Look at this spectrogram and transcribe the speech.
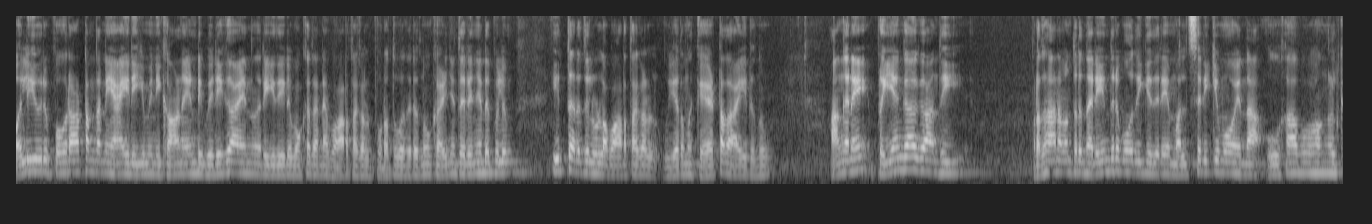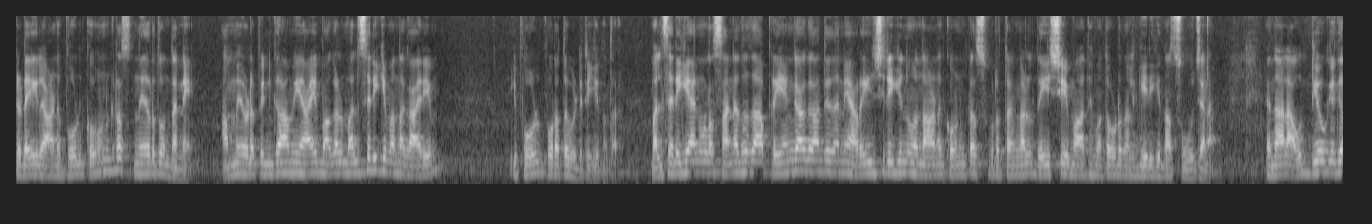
വലിയൊരു പോരാട്ടം തന്നെയായിരിക്കും ഇനി കാണേണ്ടി വരിക എന്ന രീതിയിലുമൊക്കെ തന്നെ വാർത്തകൾ പുറത്തു വന്നിരുന്നു. കഴിഞ്ഞ തിരഞ്ഞെടുപ്പിലും ഇത്തരത്തിലുള്ള വാർത്തകൾ ഉയർന്നു കേട്ടതായിരുന്നു. അങ്ങനെ പ്രിയങ്ക ഗാന്ധി പ്രധാനമന്ത്രി നരേന്ദ്രമോദിക്കെതിരെ മത്സരിക്കുമോ എന്ന ഊഹാപോഹങ്ങൾക്കിടയിലാണ് ഇപ്പോൾ കോൺഗ്രസ് നേതൃത്വം തന്നെ. അമ്മയുടെ പിൻഗാമിയായി മകൾ മത്സരിക്കുമെന്ന കാര്യം ഇപ്പോൾ പുറത്തുവിട്ടിരിക്കുന്നത്. മത്സരിക്കാനുള്ള സന്നദ്ധത പ്രിയങ്ക ഗാന്ധി തന്നെ അറിയിച്ചിരിക്കുന്നുവെന്നാണ് കോൺഗ്രസ് വൃത്തങ്ങൾ ദേശീയ മാധ്യമത്തോട് നൽകിയിരിക്കുന്ന സൂചന. എന്നാൽ ഔദ്യോഗിക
